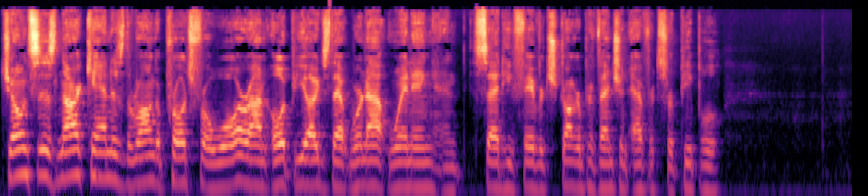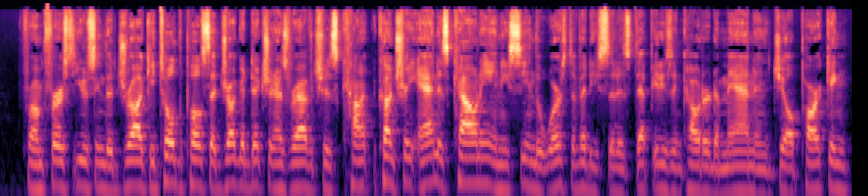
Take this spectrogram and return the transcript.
Jones says Narcan is the wrong approach for a war on opioids that we're not winning, and said he favored stronger prevention efforts for people from first using the drug. He told the Post that drug addiction has ravaged his country and his county, and he's seen the worst of it. He said his deputies encountered a man in jail parking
